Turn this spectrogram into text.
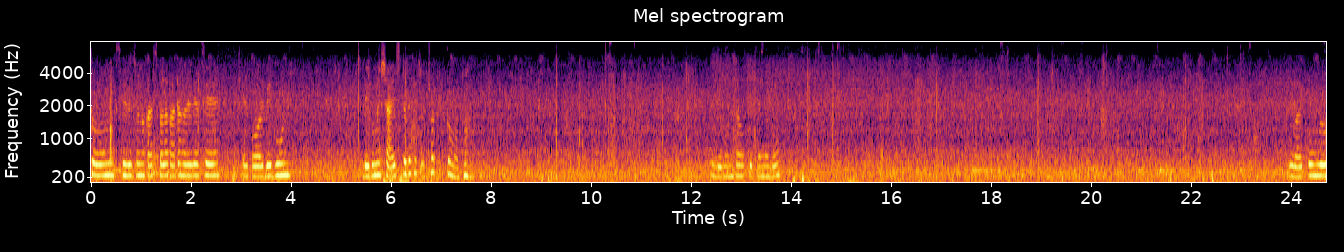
তো মিক্স ভেজের জন্য কাঁচকলা কাটা হয়ে গেছে। এরপর বেগুন। বেগুনের সাইজটা দেখেছ? ছোট্ট মতন। বেগুনটাও কেটে নেব। এবার কুমড়ো।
